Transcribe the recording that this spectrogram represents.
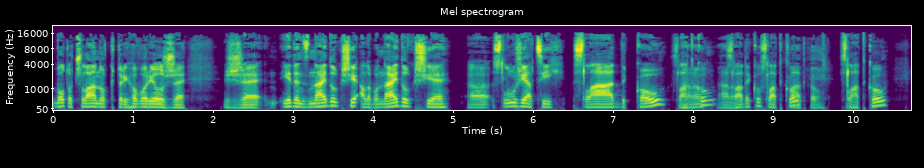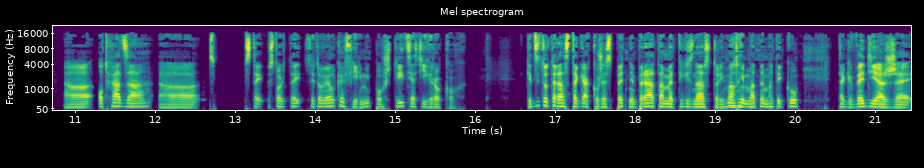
Bol to článok, ktorý hovoril, že, že jeden z najdlhšie alebo najdlhšie uh, slúžiacich sládkov, sládkov, áno, áno. sládekov, sladkov, sladkov, sladkov uh, odchádza uh, z, tej, z, tej, z tejto veľkej firmy po 40 rokoch. Keď si to teraz tak akože spätne prerátame tých z nás, ktorí mali matematiku, tak vedia, že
